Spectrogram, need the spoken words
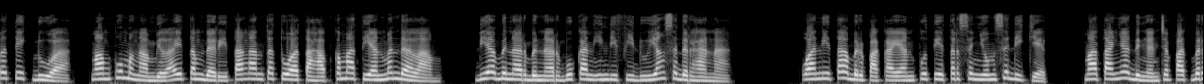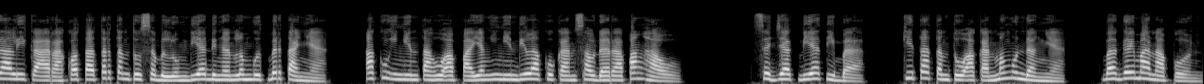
Petik 2. Mampu mengambil item dari tangan tetua tahap kematian mendalam. Dia benar-benar bukan individu yang sederhana. Wanita berpakaian putih tersenyum sedikit. Matanya dengan cepat beralih ke arah kota tertentu sebelum dia dengan lembut bertanya. Aku ingin tahu apa yang ingin dilakukan saudara Pang Hao. Sejak dia tiba, kita tentu akan mengundangnya. Bagaimanapun,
